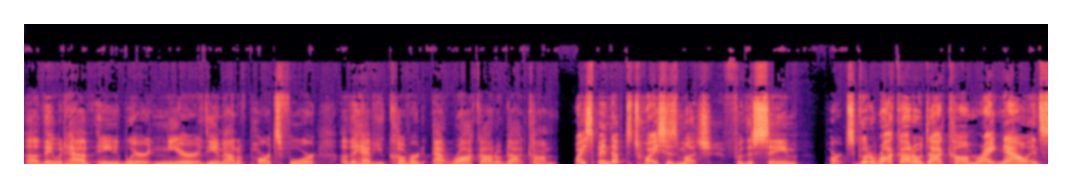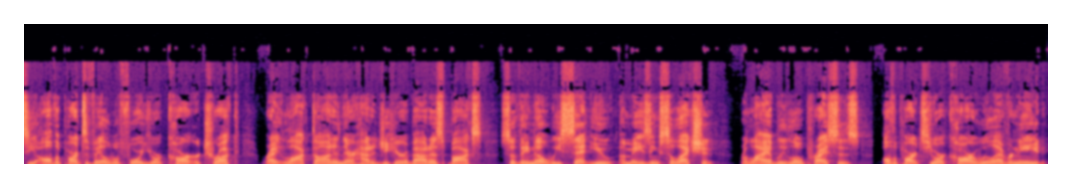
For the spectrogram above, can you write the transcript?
uh, they would have anywhere near the amount of parts for. Uh, they have you covered at rockauto.com. Why spend up to twice as much for the same parts? Go to rockauto.com right now and see all the parts available for your car or truck. Right locked on in there. How did you hear about us box so they know we sent you amazing selection, reliably low prices, all the parts your car will ever need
